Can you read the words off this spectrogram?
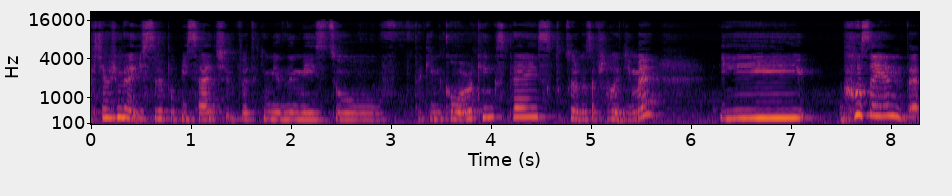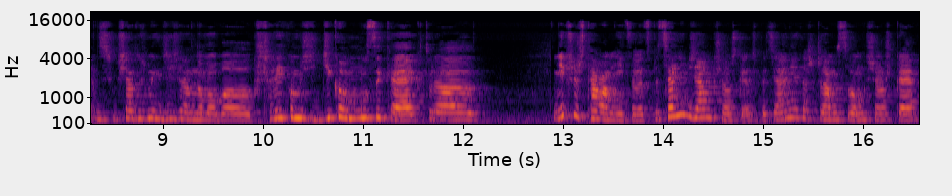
chciałyśmy iść sobie popisać w takim jednym miejscu, w takim coworking space, do którego zawsze chodzimy i było zajęte. Usiadłyśmy gdzieś randomowo, puszczali jakąś dziką muzykę, która nie przeczytałam nic, nawet specjalnie wzięłam książkę, specjalnie też czytałam z sobą książkę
